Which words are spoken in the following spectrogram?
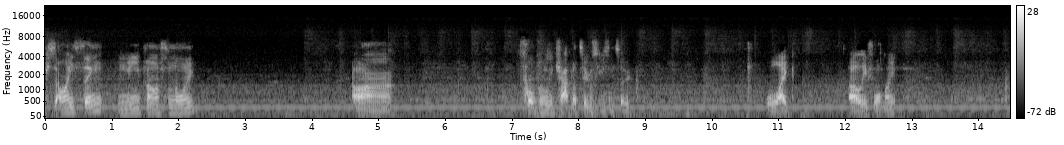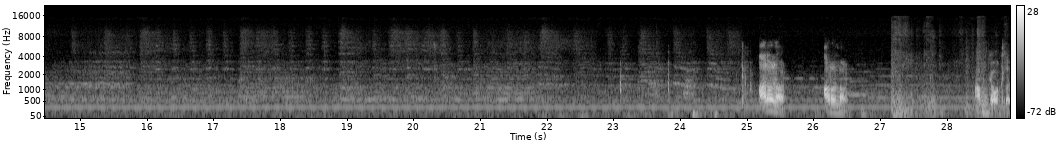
Because I think, me personally, uh, probably chapter 2, season 2. Or like, early Fortnite. I don't know. I don't know. I haven't got a clue.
